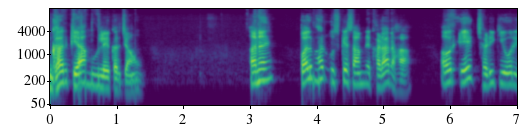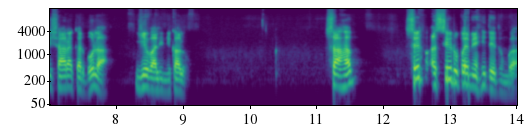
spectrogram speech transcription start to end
घर क्या मुँह लेकर जाऊँ? अनय पल भर उसके सामने खड़ा रहा और एक छड़ी की ओर इशारा कर बोला, ये वाली निकालो। साहब, सिर्फ़ अस्सी रुपए में ही दे दूँगा।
